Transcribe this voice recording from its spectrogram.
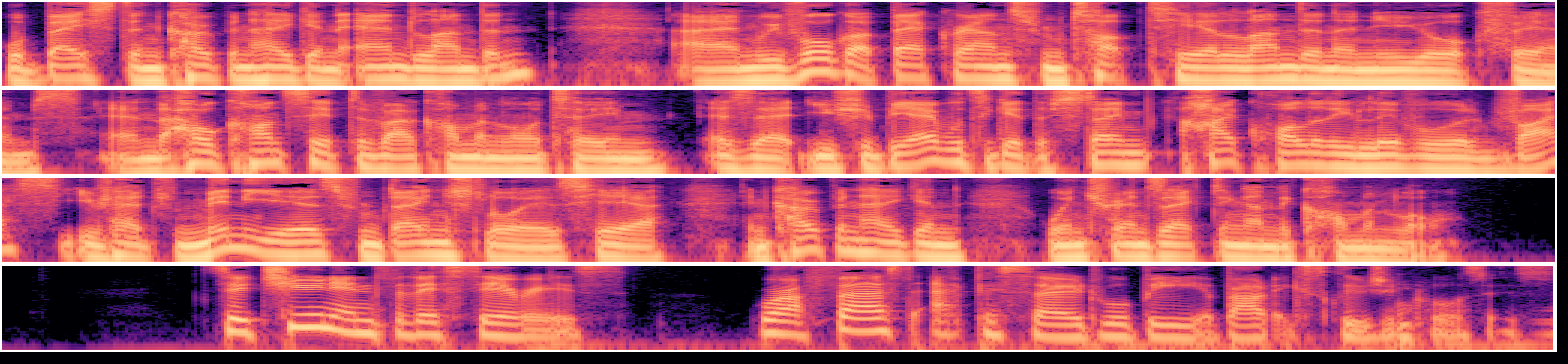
We're based in Copenhagen and London, and we've all got backgrounds from top tier London and New York firms. And the whole concept of our common law team is that you should be able to get the same high quality level of advice you've had for many years from Danish lawyers here in Copenhagen when transacting under common law. So tune in for this series, where our first episode will be about exclusion clauses.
